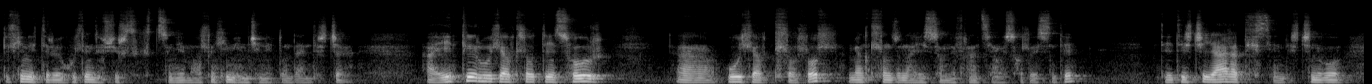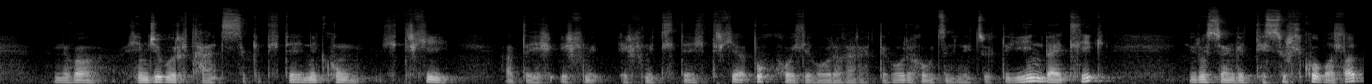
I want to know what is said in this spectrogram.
дэлхийн нийтээр хүлээн зөвшөөрсөн юм олон хим хэмжээний дунд амьдарч байгаа. А эдгээр үйл явдлуудын суур үйл явдал бол 1789 оны Францын хувьсгал байсан тий. Тэгээ тэр чи яагаад гисэн тэр чи нөгөө нөгөө хэмжээгүй эрхт хаан засаг гэдэг те нэг хүн хитрхи одоо эрх эрх мэдэлтэй хитрхи бүх хуулийг өөрөө гаргадаг өөрийнхөө үзэнд нэгзүүлдэг энэ байдлыг ерөөсөө ингээд төсвөрлөхгүй болоод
